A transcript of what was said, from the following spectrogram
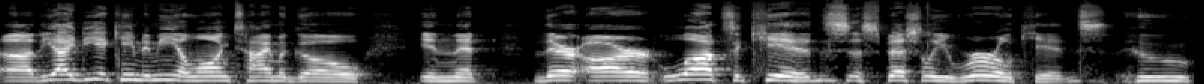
uh, the idea came to me a long time ago. In that there are lots of kids, especially rural kids, who,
